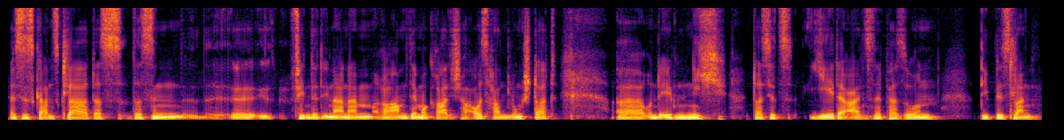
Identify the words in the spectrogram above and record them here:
Es ist ganz klar, dass das in, äh, findet in einem Rahmen demokratischer Aushandlung statt äh, und eben nicht, dass jetzt jede einzelne Person, die bislang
